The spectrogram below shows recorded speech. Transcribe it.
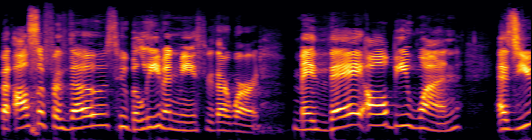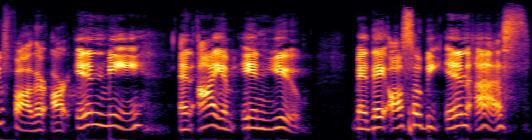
but also for those who believe in me through their word. May they all be one, as you, Father, are in me, and I am in you. May they also be in us,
